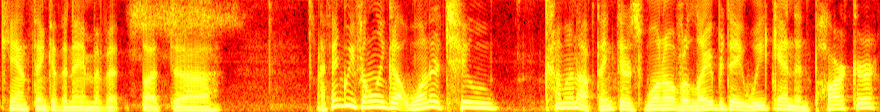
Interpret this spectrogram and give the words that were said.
Can't think of the name of it, but uh, I think we've only got one or two coming up. I think there's one over Labor Day weekend in Parker,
